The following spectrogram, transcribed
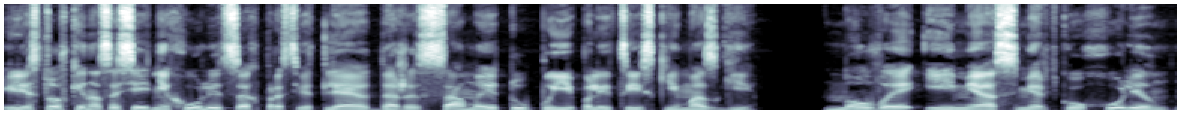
и листовки на соседних улицах просветляют даже самые тупые полицейские мозги. Новое имя «Смерть Кухулин»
